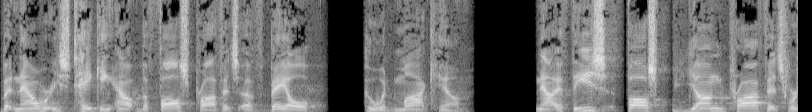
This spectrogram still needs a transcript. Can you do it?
but now he's taking out the false prophets of Baal who would mock him. Now, if these false young prophets were,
